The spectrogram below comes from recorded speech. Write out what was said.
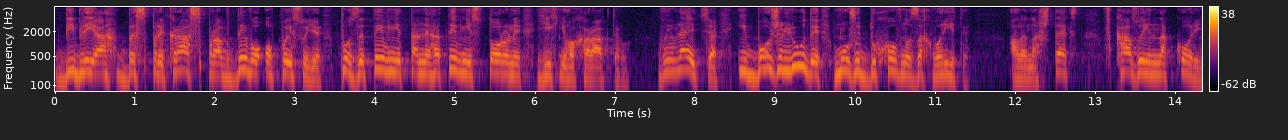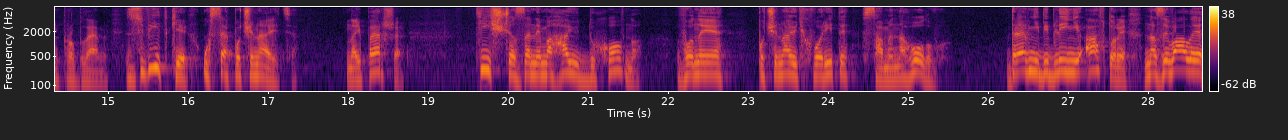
Біблія без прикрас правдиво описує позитивні та негативні сторони їхнього характеру. Виявляється, і Божі люди можуть духовно захворіти. Але наш текст вказує на корінь проблеми, звідки усе починається. Найперше, ті, що занемагають духовно, вони починають хворіти саме на голову. Древні біблійні автори називали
